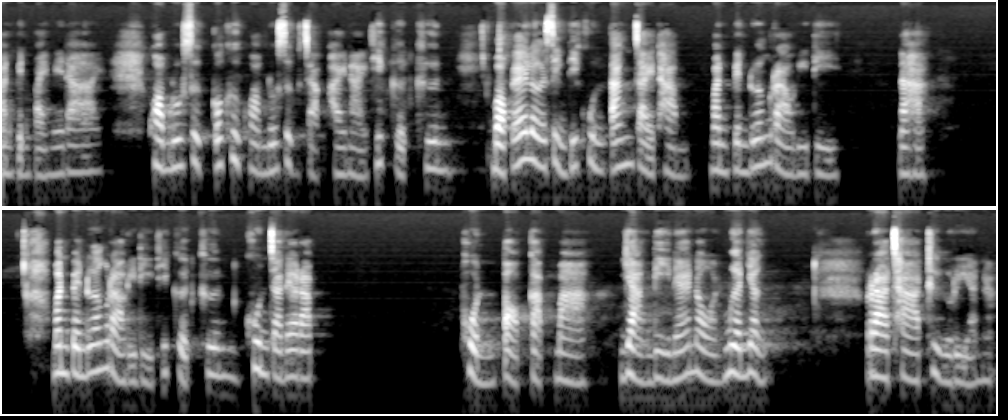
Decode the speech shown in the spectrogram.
มันเป็นไปไม่ได้ ความรู้สึกก็คือความรู้สึกจากภายในที่เกิดขึ้น บอกได้เลยสิ่งที่คุณตั้งใจทำมันเป็นเรื่องราวดี ๆ นะคะ มันเป็นเรื่องราวดีๆ ที่เกิดขึ้น คุณจะได้รับผลตอบกลับมาอย่างดีแน่นอน เหมือนอย่างราชาถือเหรียญน่ะ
